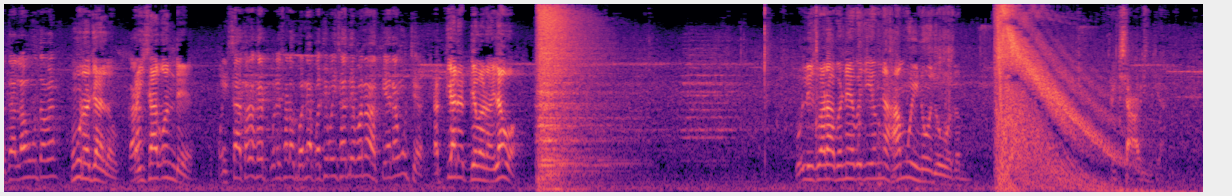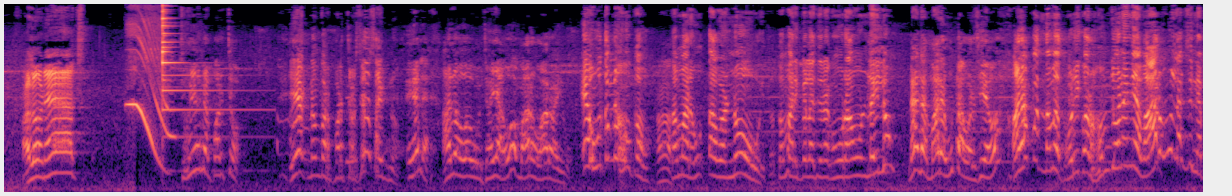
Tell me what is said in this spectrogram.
રજા લાવું તમે? હું રજા લઉં. પૈસા કોણ દે? પૈસા થોડા પોલીસ વાળો બન્યા પછી પૈસા દેવાના. અત્યારે શું છે? અત્યારે જ દેવાના. લાવો પોલીસવાળા બન્યા પછી એમને હામુય ન જોવો તમે. પૈસા આવી હાલો નેક્સ્ટ જોઈએ ને પરચો? એક નંબર પરચો છે સાહેબ નો. એટલે હાલો હું જઈ આવો મારો વારો આવ્યો. એ હું તમને શું કહું? તમારે ઉતાવળ ન હોય તો તમારી પેલા જરાક હું રાઉન્ડ લઈ લઉં. ના ના મારે ઉતાવળ છે હવે અરે પણ તમે થોડીક વાર સમજો ને વાર હું લાગશે ને?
